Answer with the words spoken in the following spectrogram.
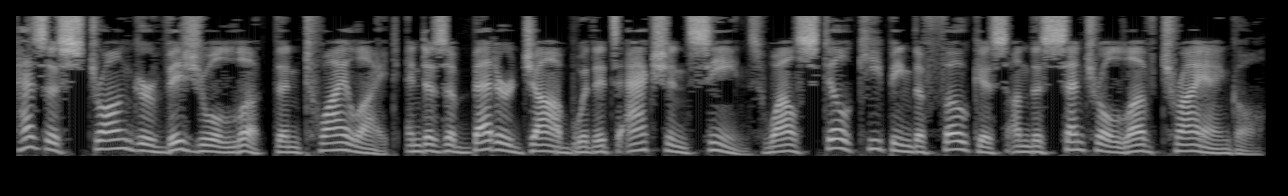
has a stronger visual look than Twilight and does a better job with its action scenes while still keeping the focus on the central love triangle.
